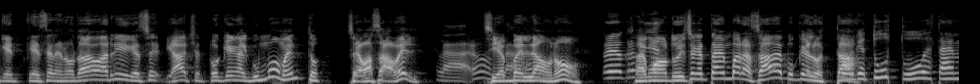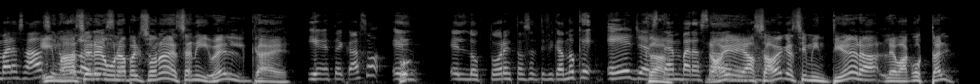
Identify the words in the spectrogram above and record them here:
que, que se le nota la barriga, que se, ya, porque en algún momento se va a saber Claro. si es verdad o no. Pero yo O creo sea, que ya- cuando tú dices que estás embarazada es porque lo estás. Porque tú, tú estás embarazada. y si no, más lo eres dices. una persona de ese nivel, cae. Y en este caso, el, el doctor está certificando que ella Oh. Está embarazada. No, y ella sabe que si mintiera le va a costar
